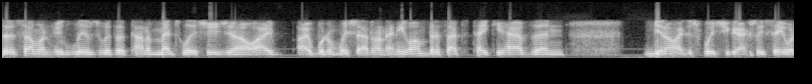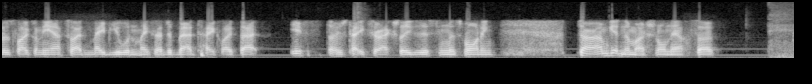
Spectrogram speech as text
as someone who lives with a ton of mental issues, you know, I I wouldn't wish that on anyone. But if that's a take you have, then you know, I just wish you could actually see what it's like on the outside. and Maybe you wouldn't make such a bad take like that if those takes are actually existing this morning. Sorry, I'm getting emotional now. So.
